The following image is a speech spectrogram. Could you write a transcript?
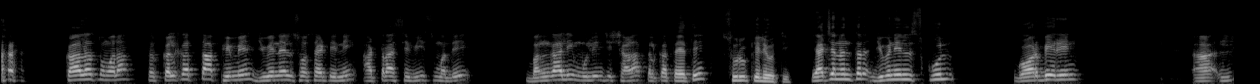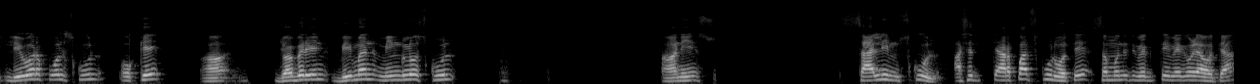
कळलं तुम्हाला? तर कलकत्ता फिमेल ज्युएनएल सोसायटीने अठराशे वीसमध्ये बंगाली मुलींची शाळा कलकत्ता येथे सुरू केली होती. याच्यानंतर ज्युएनएल स्कूल गॉर्बेरिन लिव्हरपोल स्कूल ओके? जॉबेरिन बिमन मिंगलो स्कूल आणि सालिम स्कूल असे चार पाच स्कूल होते संबंधित व्यक्ती वेगवेगळ्या होत्या.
